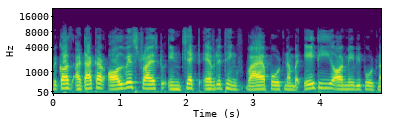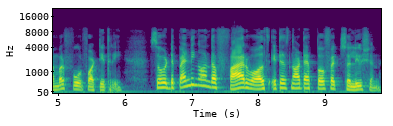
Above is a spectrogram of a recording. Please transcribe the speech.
because attacker always tries to inject everything via port number 80 or maybe port number 443. So depending on the firewalls, it is not a perfect solution.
